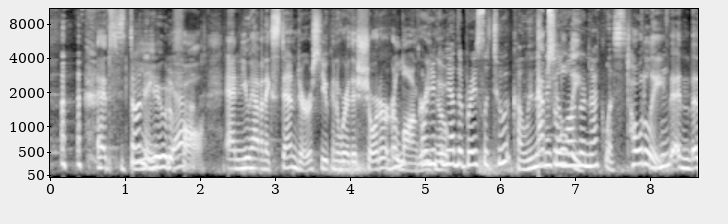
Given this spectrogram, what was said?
it's stunning. beautiful. Yeah. And you have an extender, so you can wear this shorter or mm-hmm. longer. Or you, you can, can add the bracelet to it, Colleen, and Absolutely. make a longer necklace. Totally. Mm -hmm. And the,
